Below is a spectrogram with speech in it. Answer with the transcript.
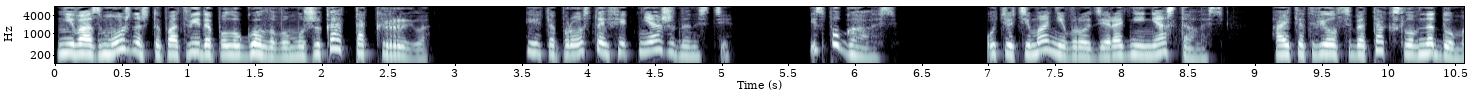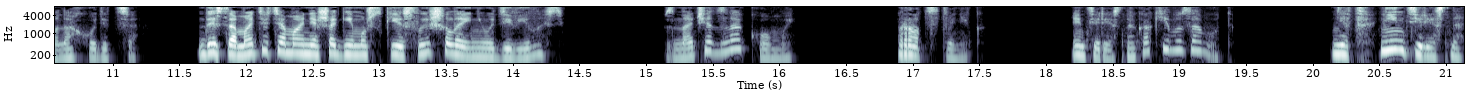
Невозможно, что от вида полуголого мужика так крыло. И это просто эффект неожиданности. Испугалась. У тети Мани вроде родни не осталось, а этот вел себя так, словно дома находится. Да и сама тетя Маня шаги мужские слышала и не удивилась. Значит, знакомый. Родственник. Интересно, как его зовут? Нет, не интересно.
